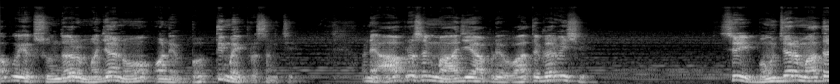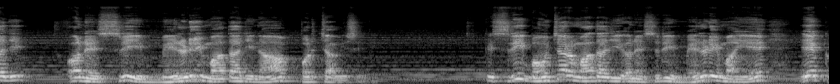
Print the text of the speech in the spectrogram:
બાપુ, એક સુંદર, મજાનો અને ભક્તિમય પ્રસંગ છે. અને આ પ્રસંગમાં આજે આપણે વાત કરવી છે શ્રી બહુચર માતાજી અને શ્રી મેલડી માતાજીના પરચા વિશેની. કે શ્રી બહુચર માતાજી અને શ્રી મેલડી માએ એક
